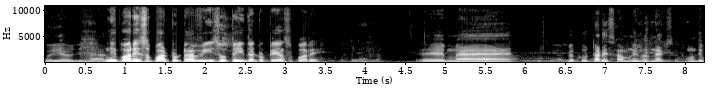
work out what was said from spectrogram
ਕੋਈ ਇਹੋ ਜੀ ਮੈਂ ਨਹੀਂ ਭਾਰੇ ਸਪਾਰ ਟੁੱਟਾ 2023 ਦਾ ਟੁੱਟਿਆ ਸਪਾਰੇ ਤੇ ਮੈਂ ਵੇਖੋ, ਤੁਹਾਡੇ ਸਾਹਮਣੇ ਫਿਰ ਨੈਕਸਟ ਉਹਦੀ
